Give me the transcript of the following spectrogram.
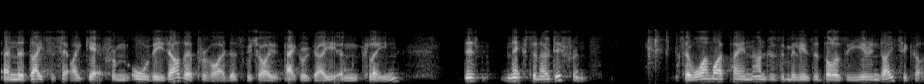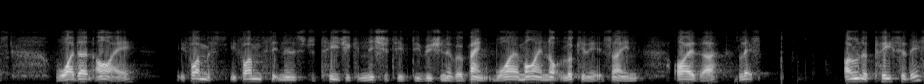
and the data set I get from all these other providers, which I aggregate and clean, there's next to no difference. So why am I paying hundreds of millions of dollars a year in data costs? Why don't I, if I'm, if I'm sitting in a strategic initiative division of a bank, why am I not looking at it saying either let's own a piece of this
